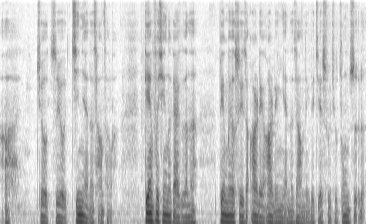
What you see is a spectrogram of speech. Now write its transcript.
啊，就只有今年的长城了。颠覆性的改革呢，并没有随着二零二零年的这样的一个结束就终止了。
